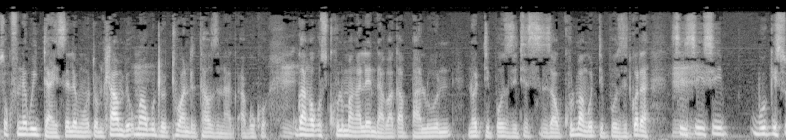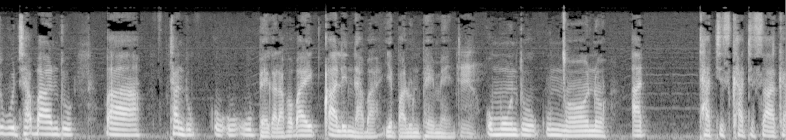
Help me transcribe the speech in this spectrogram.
So kufuneka uyidayisele moto mhlawumbe uma ukuthi lo 200000 ak- akukho. Kukanga kusikhuluma ngale ndaba ka balloon no deposit sizawukhuluma ngo deposit kodwa si- si- sibukisa ukuthi abantu bathanda u- u- ubheka lapha bayiqala indaba ye balloon payment umuntu kungcono athatha isikhathi sakhe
